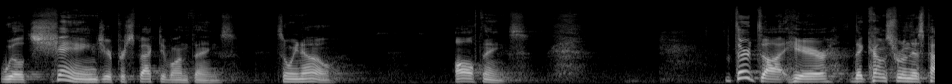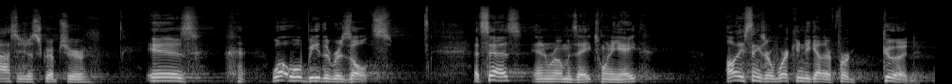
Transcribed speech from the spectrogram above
will change your perspective on things. So we know all things. The third thought here that comes from this passage of Scripture is what will be the results? It says in Romans 8 28, all these things are working together for good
